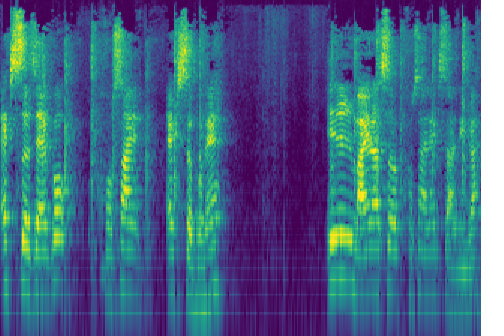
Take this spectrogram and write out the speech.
x제곱 코사인 x분의 1 마이너스 코사인 x 아닌가?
